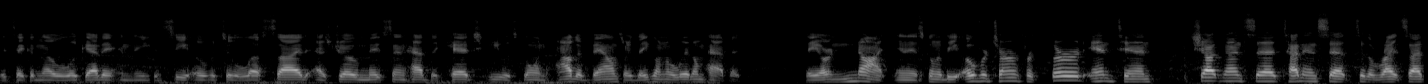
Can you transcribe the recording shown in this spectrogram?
They take another look at it, and you can see over to the left side. As Joe Mixon had the catch, he was going out of bounds. Are they going to let him have it? They are not, and it's going to be overturned for third and 10. Shotgun set, tight end set to the right side,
